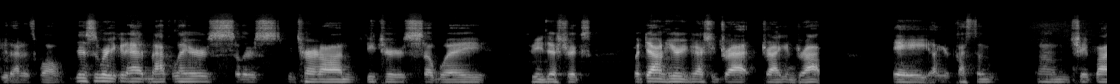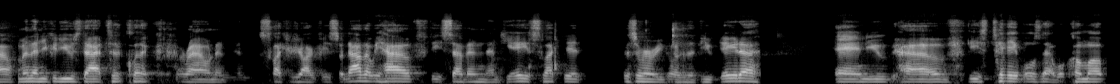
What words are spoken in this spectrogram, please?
do that as well. This is where you can add map layers. So there's you turn on features, subway, community districts. But down here, you can actually drag, drag and drop a uh, your custom um, shape file, and then you could use that to click around and, and select your geography. So now that we have the seven NTAs selected, this is where we go to the view data, and you have these tables that will come up,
